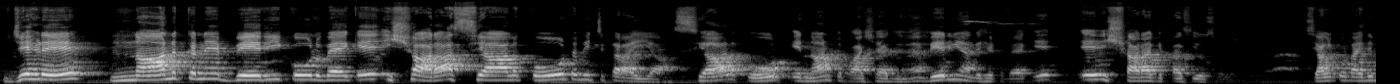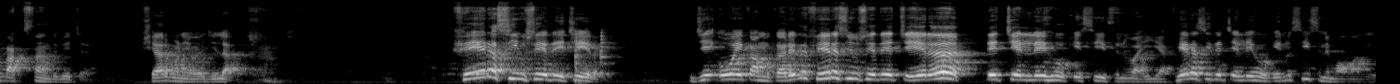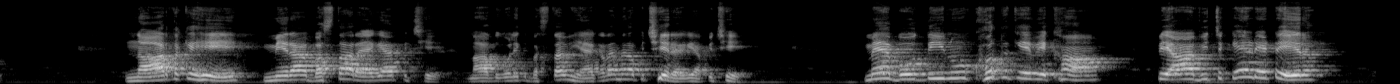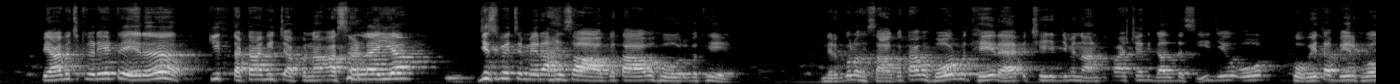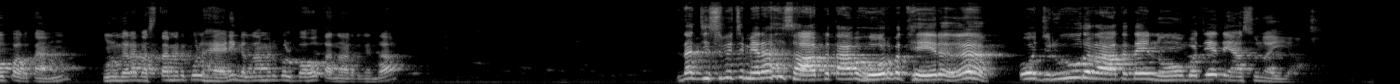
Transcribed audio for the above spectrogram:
ਜਿਹੜੇ ਨਾਨਕ ਨੇ ਬੇਰੀ ਕੋਲ ਬਹਿ ਕੇ ਇਸ਼ਾਰਾ ਸਿਆਲਕੋਟ ਵਿੱਚ ਕਰਾਈਆ ਸਿਆਲਕੋਟ ਇਹ ਨਾਨਕ ਪਾਸ਼ਾ ਜੀ ਨੇ ਬੇਰੀਆਂ ਦੇ ਹਿੱਟ ਬਹਿ ਕੇ ਇਹ ਇਸ਼ਾਰਾ ਕੀਤਾ ਸੀ ਉਸ ਵੇਲੇ। ਸਿਆਲਕੋਟ ਆਈ ਦੀ ਪਾਕਿਸਤਾਨ ਦੇ ਵਿੱਚ ਸ਼ਹਿਰ ਬਣਿਆ ਹੋਇਆ ਜ਼ਿਲ੍ਹਾ। ਫੇਰ ਅਸੀਂ ਉਸੇ ਦੇ ਚੇਰ। ਜੇ ਉਹ ਇਹ ਕੰਮ ਕਰੇ ਤੇ ਫੇਰ ਅਸੀਂ ਉਸੇ ਦੇ ਚੇਰ ਤੇ ਚੇਲੇ ਹੋ ਕੇ ਸੀਸ ਨਵਾਈ ਆ। ਫਿਰ ਅਸੀਂ ਤੇ ਚੇਲੇ ਹੋ ਕੇ ਇਹਨੂੰ ਸੀਸ ਨਿਵਾਵਾਂਗੇ। ਨਾਰਦ ਕਹੇ, ਮੇਰਾ ਬਸਤਾ ਰਹਿ ਗਿਆ ਪਿੱਛੇ। ਨਾਰਦ ਕੋਲ ਇੱਕ ਬਸਤਾ ਵੀ ਹੈ, ਕਹਿੰਦਾ, ਮੇਰਾ ਪਿੱਛੇ ਰਹਿ ਗਿਆ, ਪਿੱਛੇ। ਮੈਂ ਬੋਦੀ ਨੂੰ ਖੁਰਕ ਕੇ ਵੇਖਾਂ, ਪਿਆ ਵਿੱਚ ਕਿਹੜੇ ਢੇਰ? ਪਿਆ ਵਿੱਚ ਕਿਹੜੇ ਢੇਰ? ਕਿ ਤਟਾਂ ਵਿੱਚ ਆਪਣਾ ਆਸਣ ਲਾਈਆ ਜਿਸ ਵਿੱਚ ਮੇਰਾ ਹਿਸਾਬ ਕਿਤਾਬ ਹੋਰ ਬਥੇਰ। ਮੇਰੇ ਕੋਲ ਹਿਸਾਬ ਕਿਤਾਬ ਹੋਰ ਬਥੇਰ ਹੈ, ਪਿੱਛੇ ਜਿਵੇਂ ਨਾਨਕ ਪਾਤਸ਼ਾਹ ਦੀ ਗੱਲ ਦੱਸੀ, ਜੇ ਉਹ ਹੋਵੇ ਤਾਂ ਬੇਰਖਵਾਉ ਭਗਤਾਂ ਨੂੰ ਹੁਣ ਮੇਰਾ ਬਸਤਾ ਮੇਰੇ ਕੋਲ ਹੈ ਨਹੀਂ, ਗੱਲਾਂ ਮੇਰੇ ਕੋਲ ਬਹੁਤ ਆ ਨਾਰਦ ਕਹਿੰਦਾ। ਦਾ ਜਿਸ ਵਿੱਚ ਮੇਰਾ ਹਿਸਾਬ ਕਿਤਾਬ ਹੋਰ ਬਥੇਰ, ਉਹ ਜ਼ਰੂਰ ਰਾਤ ਦੇ 9 ਵਜੇ ਦਿਆਂ ਸੁਣਾਈ ਆ।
